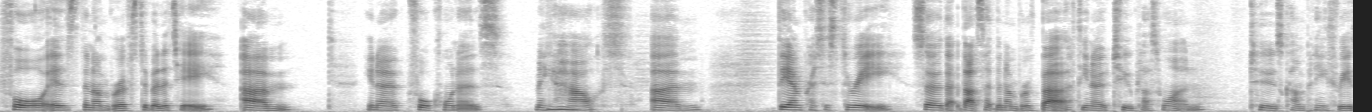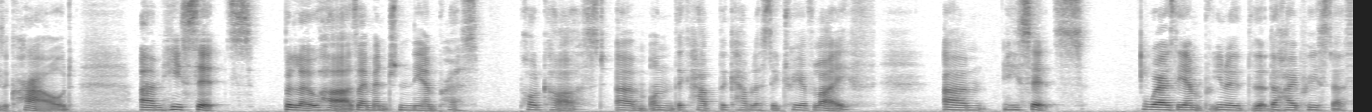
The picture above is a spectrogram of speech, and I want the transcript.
Four is the number of stability. Um you know four corners make a house. Um the empress is three. So that that's like the number of birth you know two plus one two's company three is a crowd. Um he sits below her as i mentioned in the empress podcast um on the cab the kabbalistic tree of life um he sits whereas the emp- you know the, the high priestess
